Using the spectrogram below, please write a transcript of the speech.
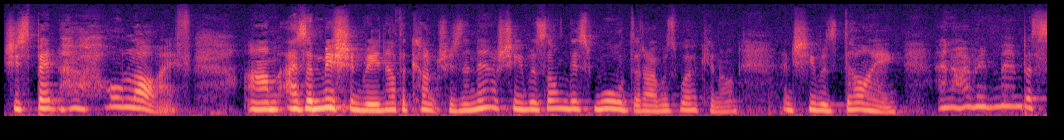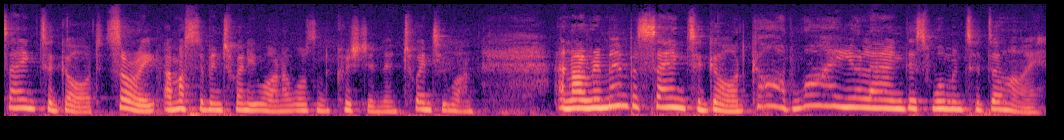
She spent her whole life um, as a missionary in other countries. And now she was on this ward that I was working on and she was dying. And I remember saying to God, sorry, I must have been 21, I wasn't a Christian then, 21. And I remember saying to God, God, why are you allowing this woman to die?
